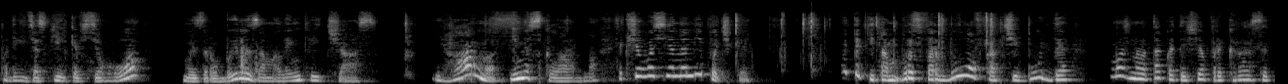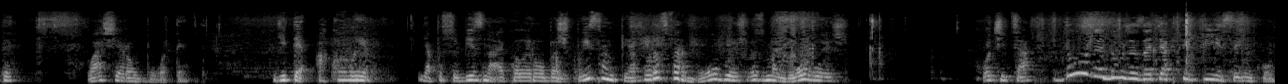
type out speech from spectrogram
Подивіться, скільки всього ми зробили за маленький час. І гарно, і не складно. Якщо у вас є наліпочки, ось такі там в розфарбовках чи будь-де, можна отак от ще прикрасити ваші роботи. Діти, а коли, я по собі знаю, коли робиш писанки або розфарбовуєш, розмальовуєш, хочеться дуже-дуже затягти пісеньку.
